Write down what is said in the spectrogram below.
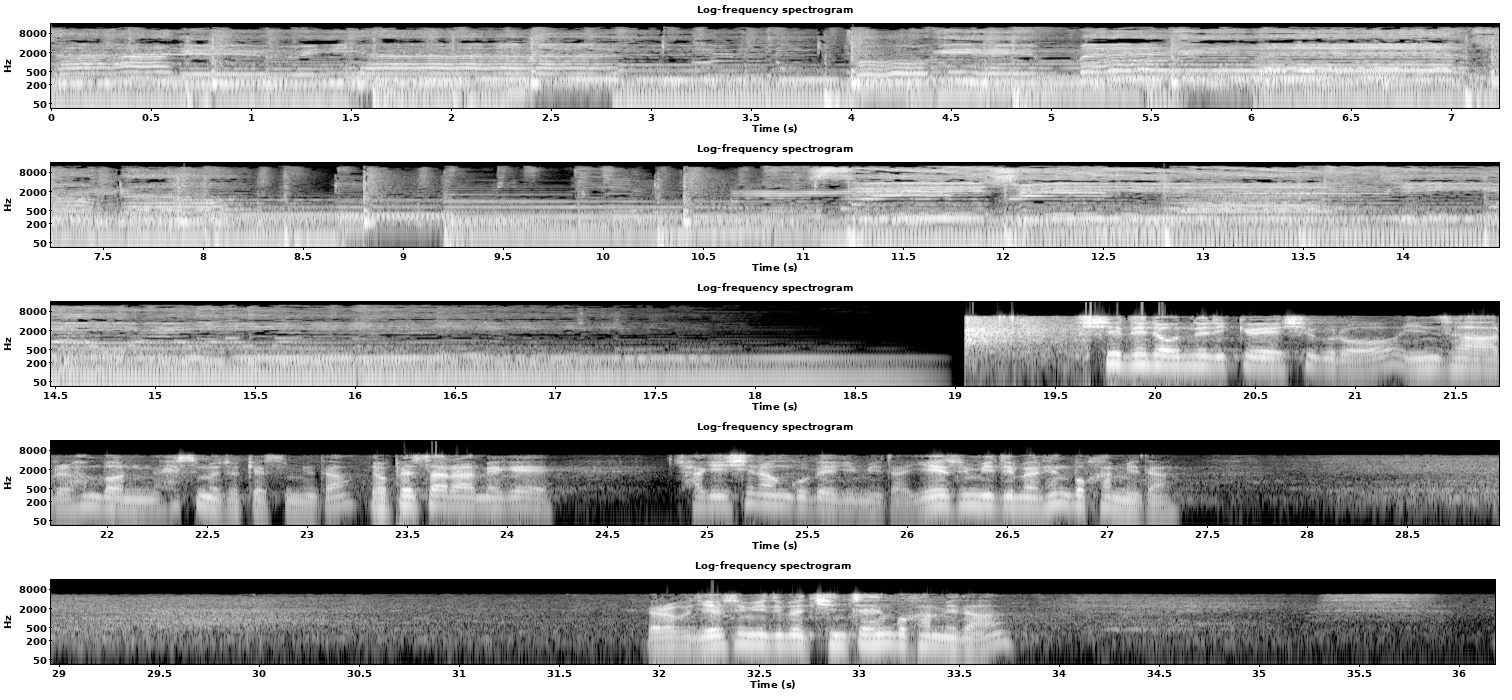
세상을 위한 복음의 시드니 온누리교회 식으로 인사를 한번 했으면 좋겠습니다. 옆에 사람에게 자기 신앙 고백입니다. 예수 믿으면 행복합니다. 여러분, 예수 믿으면 진짜 행복합니다.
